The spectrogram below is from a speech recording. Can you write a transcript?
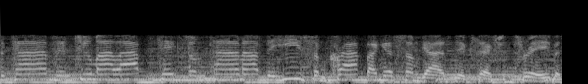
The Times into my lap to take some time out to heave some crap. I guess some guys dig Section 3, but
